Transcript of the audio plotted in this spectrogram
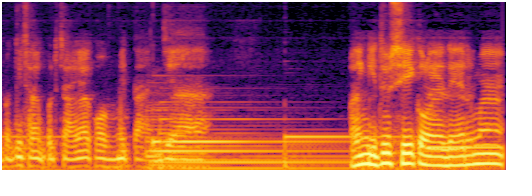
Yang penting saling percaya komit aja. Paling gitu sih kalau LDR mah.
